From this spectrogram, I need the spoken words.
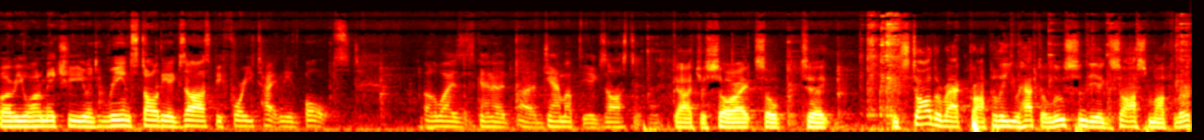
However, you want to make sure you reinstall the exhaust before you tighten these bolts. Otherwise, it's going to uh, jam up the exhaust. Gotcha. So, all right, so to install the rack properly, you have to loosen the exhaust muffler,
